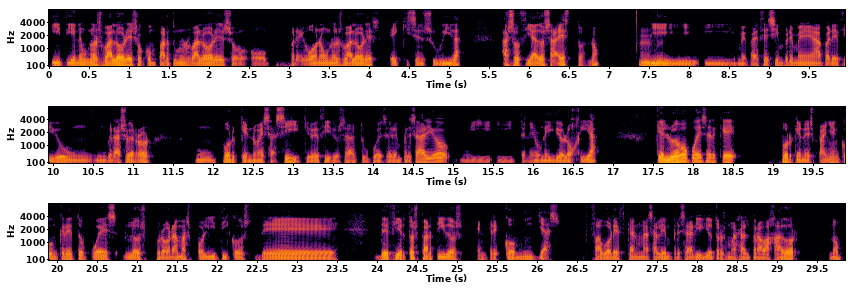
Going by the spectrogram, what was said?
y tiene unos valores o comparte unos valores o, pregona unos valores X en su vida asociados a esto, ¿no? y, me parece, siempre me ha parecido un, graso error mm, porque no es así. Quiero decir, o sea, tú puedes ser empresario y tener una ideología que luego puede ser que porque en España en concreto, pues los programas políticos de, ciertos partidos, entre comillas, favorezcan más al empresario y otros más al trabajador, ¿no?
